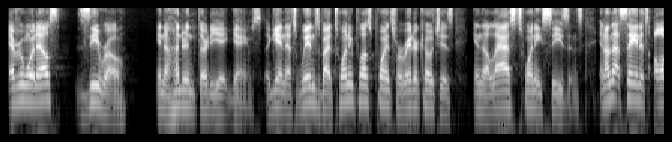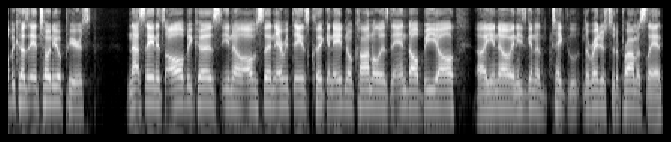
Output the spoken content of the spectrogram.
Everyone else, zero in 138 games. Again, that's wins by 20 plus points for Raider coaches in the last 20 seasons. And I'm not saying it's all because Antonio Pierce. I'm not saying it's all because, you know, all of a sudden everything's clicking. Aidan O'Connell is the end all be all, uh, you know, and he's going to take the Raiders to the promised land.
